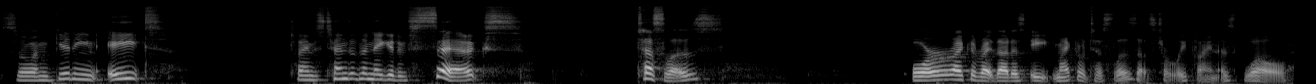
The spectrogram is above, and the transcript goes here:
So I'm getting 8 times 10 to the negative 6 Teslas. Or I could write that as 8 microteslas. That's totally fine as well.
